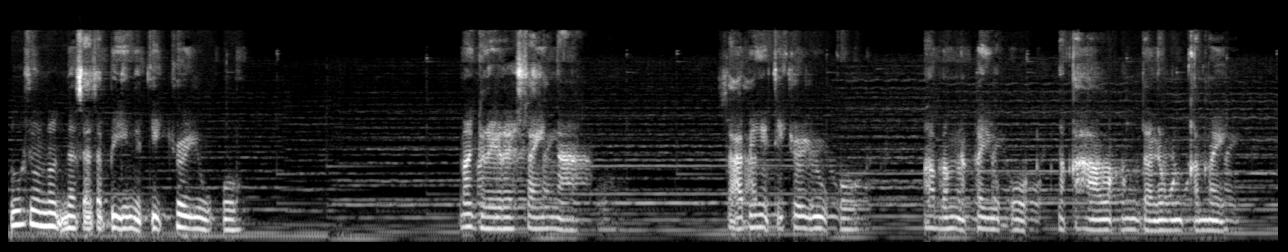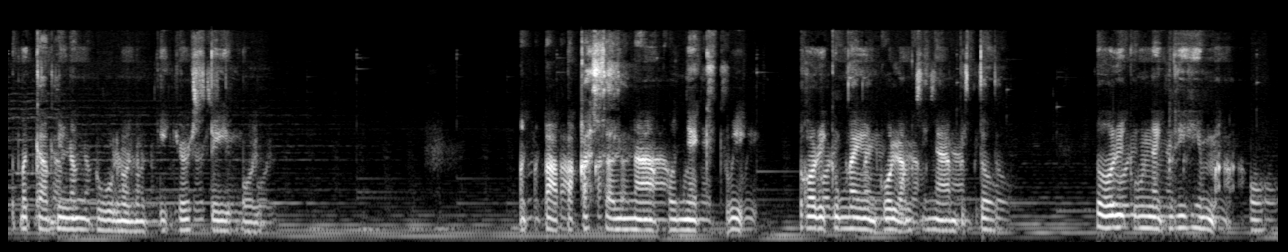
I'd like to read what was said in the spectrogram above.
susunod na sasabihin ni Teacher Yuko. Magre-resign na. Sabi ni Teacher Yuko habang nakayuko, nakahawak ang dalawang kamay sa magkabilang dulo ng teacher's table. Magpapakasal na ako next week. Sorry kung ngayon ko lang sinabi to. Sorry kung naglihim ako.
